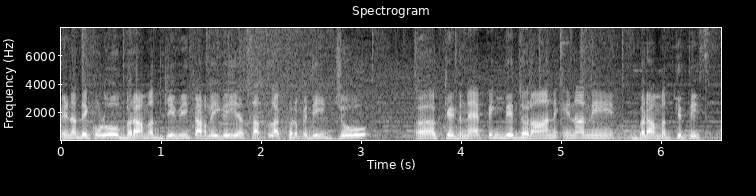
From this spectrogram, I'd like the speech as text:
ਇਹਨਾਂ ਦੇ ਕੋਲੋਂ ਬਰਾਮਦਗੀ ਵੀ ਕਰ ਲਈ ਗਈ ਹੈ 7 ਲੱਖ ਰੁਪਏ ਦੀ, ਜੋ ਕਿਡਨੈਪਿੰਗ ਦੇ ਦੌਰਾਨ ਇਹਨਾਂ ਨੇ ਬਰਾਮਦ ਕੀਤੀ ਸੀ।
